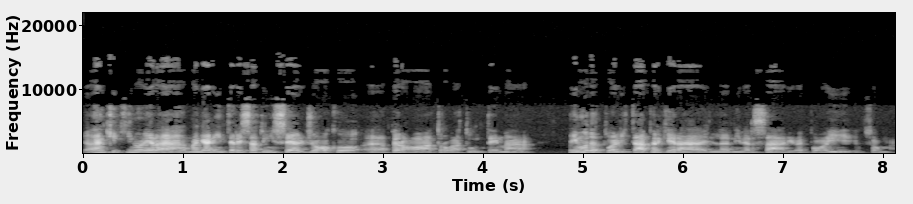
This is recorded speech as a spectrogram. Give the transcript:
anche chi non era magari interessato in sé al gioco, eh, però ha trovato un tema primo d'attualità perché era l'anniversario e poi insomma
